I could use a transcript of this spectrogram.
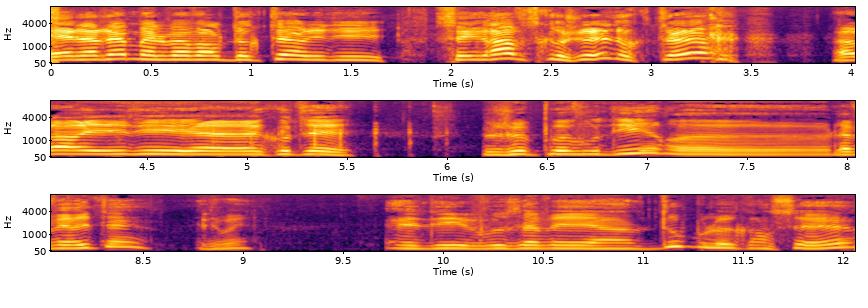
Et la dame, elle va voir le docteur, lui dit C'est grave ce que j'ai, docteur Alors il dit euh, Écoutez, je peux vous dire euh, la vérité Il dit. Elle dit Vous avez un double cancer,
